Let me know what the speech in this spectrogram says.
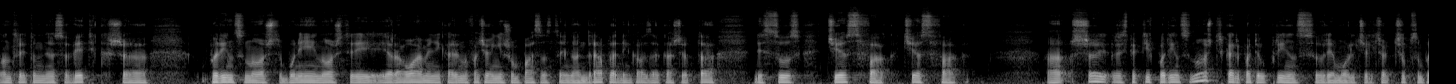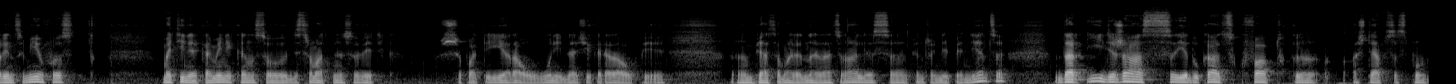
am trăit în Uniunea Sovietică și părinții noștri, bunii noștri, erau oameni care nu făceau nici un pas în stânga, în dreapta, din cauza că aștepta de sus ce să fac, ce să fac. A, și respectiv părinții noștri, care poate au prins vremurile, cel, cel, cel puțin părinții mei, au fost mai tineri ca mine când s-au destrămat Uniunea Sovietică. Și poate erau unii din cei care erau pe, în piața Mare Naționale să, pentru independență, dar ei deja sunt educați cu faptul că așteaptă să spun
